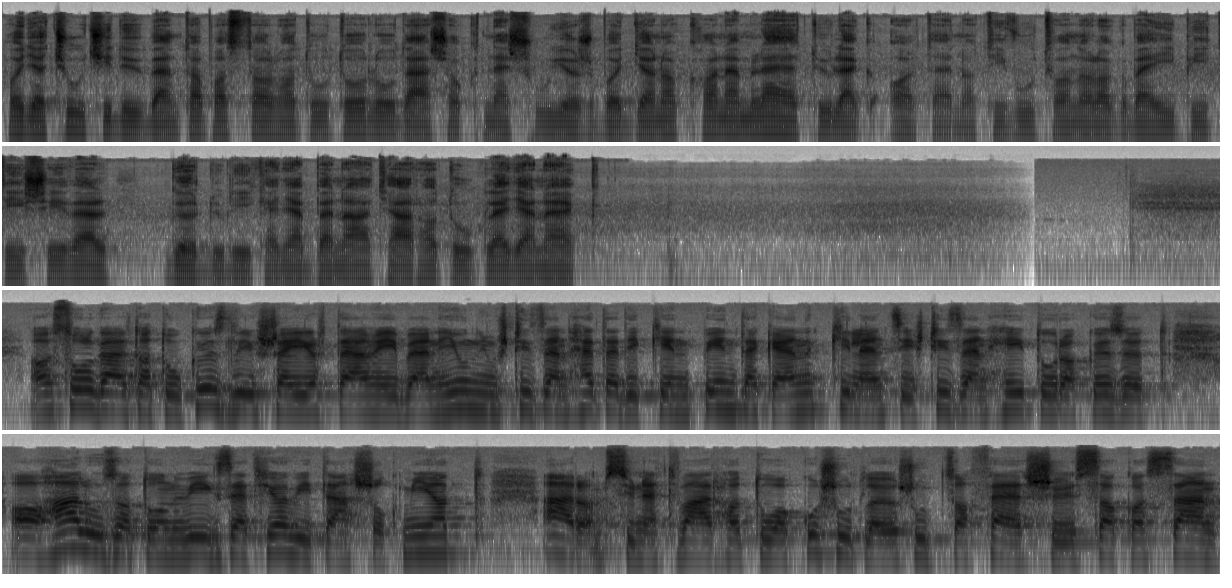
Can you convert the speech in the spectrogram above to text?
hogy a csúcsidőben tapasztalható torlódások ne súlyosbodjanak, hanem lehetőleg alternatív útvonalak beépítésével gördülékenyebben átjárhatók legyenek. A szolgáltató közlése értelmében június 17-én pénteken 9 és 17 óra között a hálózaton végzett javítások miatt áramszünet várható a Kossuth Lajos utca felső szakaszán,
